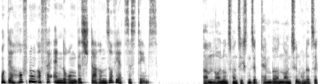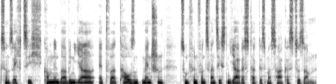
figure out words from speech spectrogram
und der Hoffnung auf Veränderung des starren Sowjetsystems. Am 29. September 1966 kommen in Babin Yar etwa 1000 Menschen zum 25. Jahrestag des Massakers zusammen.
